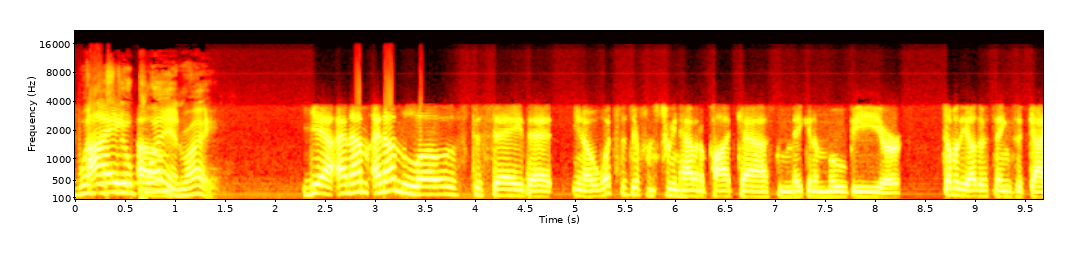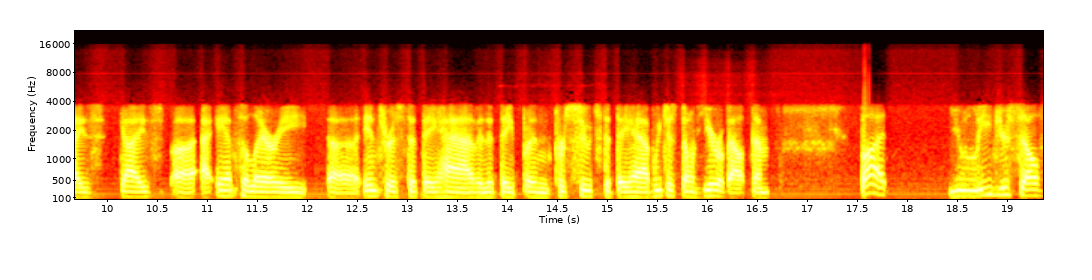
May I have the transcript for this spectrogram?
When they're I, still playing, um, right? Yeah, and I'm and I'm loath to say that you know what's the difference between having a podcast and making a movie or some of the other things that guys guys uh, ancillary uh, interests that they have and that they and pursuits that they have. We just don't hear about them. But you leave yourself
